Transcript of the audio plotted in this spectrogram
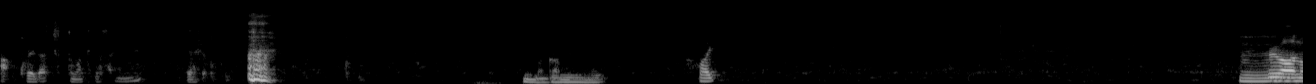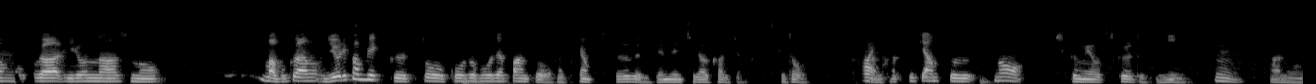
あ、これだ。ちょっと待ってくださいね。よいしょ。今画面を。はい。ここれはあの、僕がいろんな、その、まあ僕はあの、 Georepublic と Code for Japan と HackCamp それぞれ全然違うカルチャーなんですけど、はい HackCamp の仕組みを作るときに、うん。あの、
